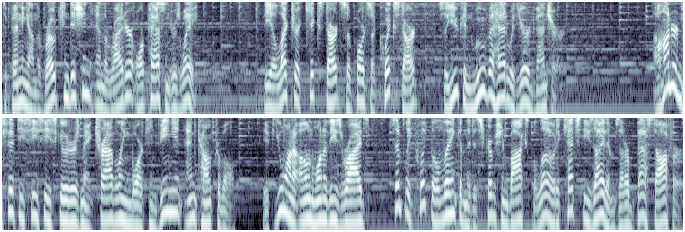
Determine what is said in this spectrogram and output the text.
depending on the road condition and the rider or passenger's weight. The electric kickstart supports a quick start, so you can move ahead with your adventure. 150cc scooters make traveling more convenient and comfortable. If you want to own one of these rides, simply click the link in the description box below to catch these items at our best offer.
